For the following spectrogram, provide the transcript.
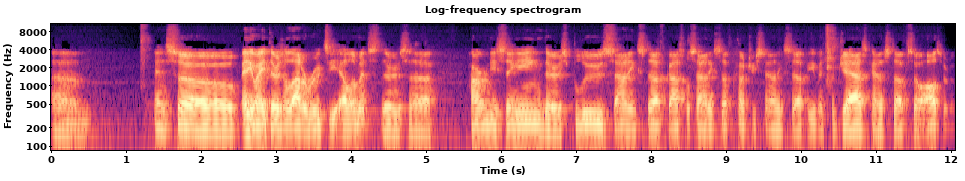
Um, and so, anyway, there's a lot of rootsy elements. There's uh, harmony singing, there's blues sounding stuff, gospel sounding stuff, country sounding stuff, even some jazz kind of stuff. So all sort of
